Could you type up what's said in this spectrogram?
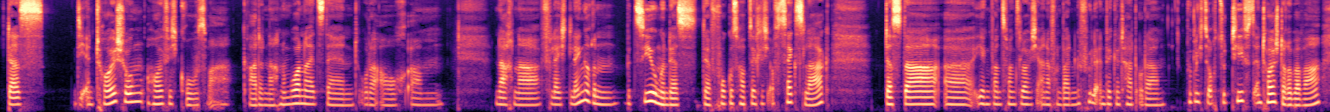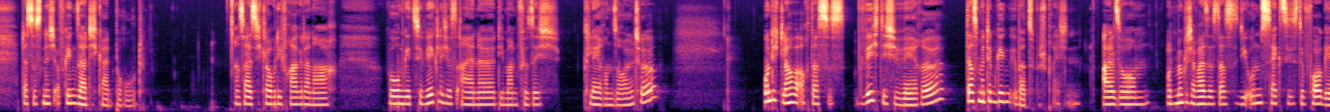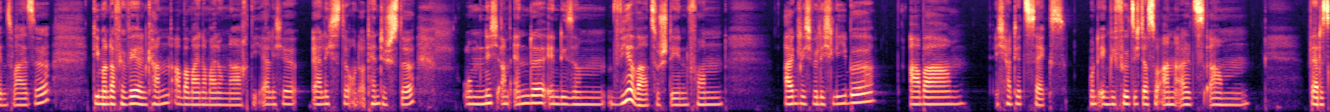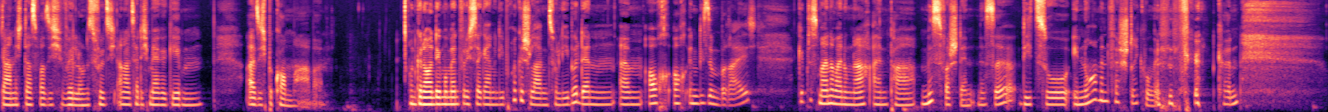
dass die Enttäuschung häufig groß war, gerade nach einem One-Night-Stand oder auch ähm, nach einer vielleicht längeren Beziehung, in der der Fokus hauptsächlich auf Sex lag, dass da äh, irgendwann zwangsläufig einer von beiden Gefühle entwickelt hat oder wirklich auch zutiefst enttäuscht darüber war, dass es nicht auf Gegenseitigkeit beruht. Das heißt, ich glaube, die Frage danach, worum geht's hier wirklich, ist eine, die man für sich klären sollte. Und ich glaube auch, dass es wichtig wäre, das mit dem Gegenüber zu besprechen. Also und möglicherweise ist das die unsexyste Vorgehensweise, die man dafür wählen kann, aber meiner Meinung nach die ehrliche, ehrlichste und authentischste, um nicht am Ende in diesem Wirrwarr zu stehen von eigentlich will ich Liebe, aber ich hatte jetzt Sex. Und irgendwie fühlt sich das so an, als ähm, wäre das gar nicht das, was ich will. Und es fühlt sich an, als hätte ich mehr gegeben, als ich bekommen habe. Und genau in dem Moment würde ich sehr gerne die Brücke schlagen zur Liebe, denn ähm, auch, auch in diesem Bereich gibt es meiner Meinung nach ein paar Missverständnisse, die zu enormen Verstrickungen führen können.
